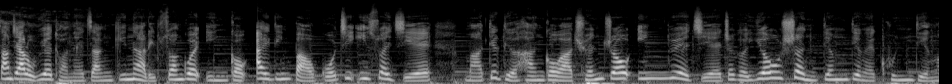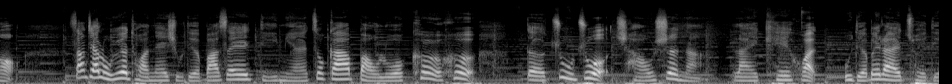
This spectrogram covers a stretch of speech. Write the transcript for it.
桑加鲁乐团的曾经啊，入选过英国爱丁堡国际艺术节，嘛得到韩国啊泉州音乐节这个优胜鼎鼎的肯定哦。桑加鲁乐团呢，受到巴西知名作家保罗科尔赫的著作《朝圣》啊来启发，为着要来找到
